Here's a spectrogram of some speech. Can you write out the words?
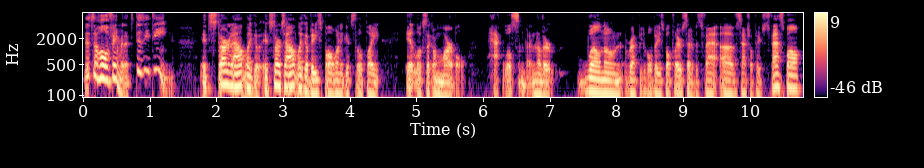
That's a Hall of Famer. That's Dizzy Dean. It started out like a, it starts out like a baseball when it gets to the plate. It looks like a marble. Hack Wilson, another well-known, reputable baseball player, said of his fa- of Satchel Paige's fastball.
